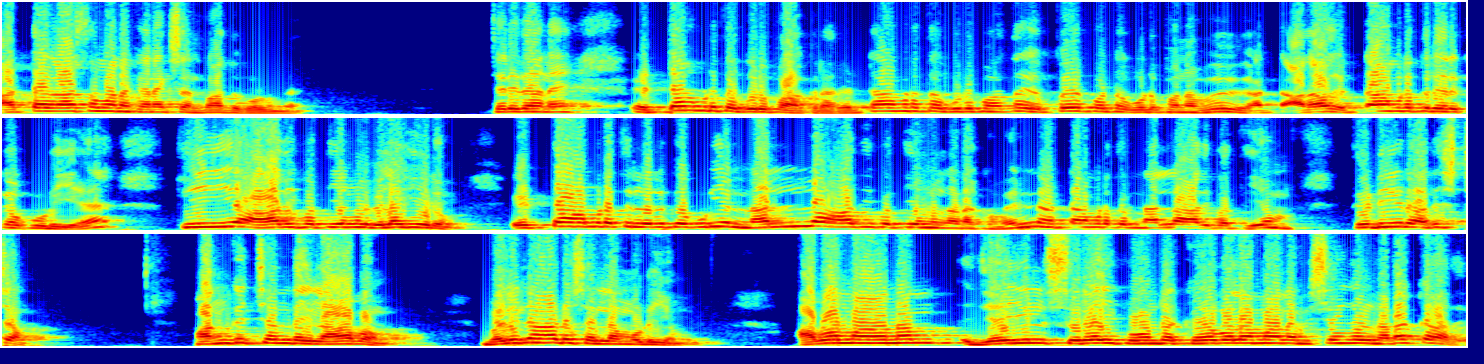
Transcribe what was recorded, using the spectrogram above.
அட்டகாசமான கனெக்ஷன் பார்த்துக்கொள்ளுங்க. சரிதானே? எட்டாம் இடத்தை குரு பார்க்கிறார். எட்டாம் இடத்தை குரு பார்த்தா எப்பேற்பட்ட கொடுப்பனவு? அட்- அதாவது எட்டாம் இடத்துல இருக்கக்கூடிய தீய ஆதிபத்தியங்கள் விலகிடும். எட்டாம் இடத்துல இருக்கக்கூடிய நல்ல ஆதிபத்தியங்கள் நடக்கும். என்ன எட்டாம் இடத்துல நல்ல ஆதிபத்தியம்? திடீர் அதிர்ஷ்டம் பங்குச்சந்தை லாபம் வெளிநாடு செல்ல முடியும். அவமானம் ஜெயில் சிறை போன்ற கேவலமான விஷயங்கள் நடக்காது.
